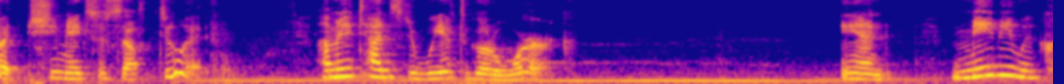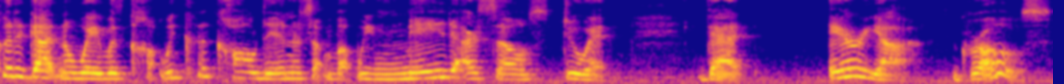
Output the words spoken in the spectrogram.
But she makes herself do it. How many times do we have to go to work? And maybe we could have gotten away with, we could have called in or something, but we made ourselves do it. That area grows.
